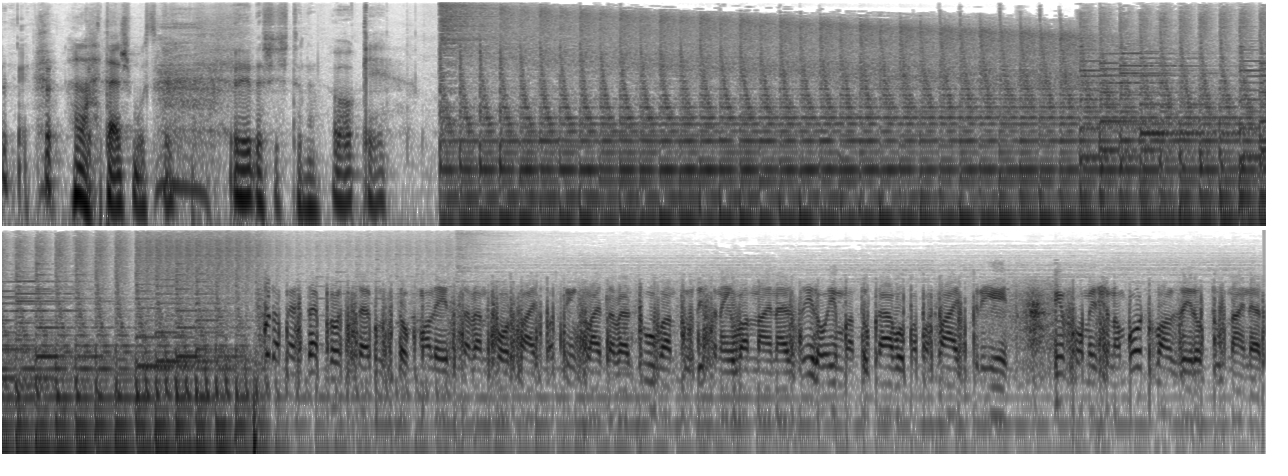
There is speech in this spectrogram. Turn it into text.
látens muszlim. Édes Istenem. Oké. Okay. Approach Serbustock, Malay 745, passing flight level 212, descending 190, inbound to Bravo, Papa 538, information on board 1029er.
